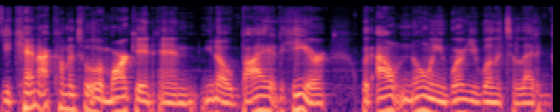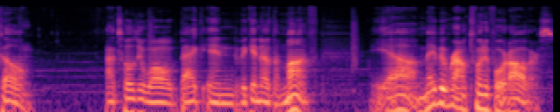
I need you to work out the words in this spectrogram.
You cannot come into a market and, you know, buy it here without knowing where you're willing to let it go. I told you all back in the beginning of the month, yeah, maybe around $24.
